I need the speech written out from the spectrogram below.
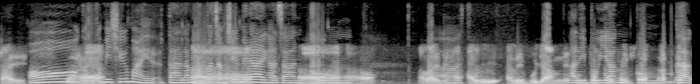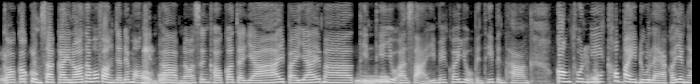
ไกอ๋อนะฮะเขาก็มีชื่อใหม่ตายแล้วมันก็จำชื่อไม่ได้ค่ะอาจารย์อ่ากลุ่ม อ่าอะไรเนี่ยฮะอาลีอาลีบูยังเนี่ยอาลีบูยังผมจำไม่กลุ่มค่ะก็ก็กลุ่มซาไกเนาะท่านผู้ฟังจะได้มองครับเห็นภาพผมเนาะซึ่งเขาก็จะย้ายไปย้ายมาถูกถิ่นที่อยู่อาศัยไม่ค่อยอยู่เป็นที่เป็นทาง กองทุนนี้เข้าไปดูแลเขายังไง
